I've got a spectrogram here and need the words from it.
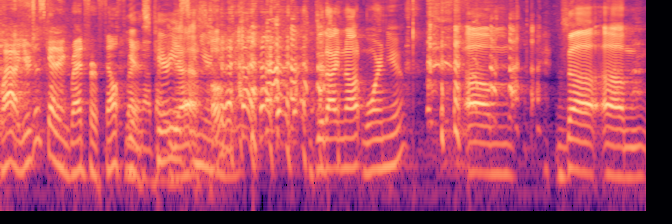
Wow, you're just getting read for filth right Yes, now. buddy. periods in your Oh. name. Did I not warn you? Um, the um,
